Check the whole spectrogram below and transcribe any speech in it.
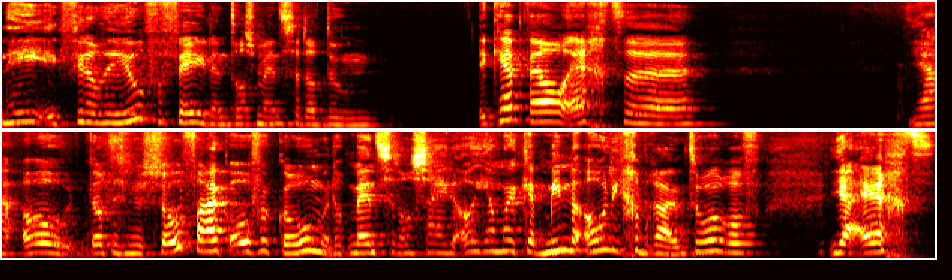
Nee, ik vind dat heel vervelend als mensen dat doen. Ik heb wel echt. eh, Ja, oh, dat is me zo vaak overkomen. Dat mensen dan zeiden: Oh ja, maar ik heb minder olie gebruikt hoor. Of ja, echt.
